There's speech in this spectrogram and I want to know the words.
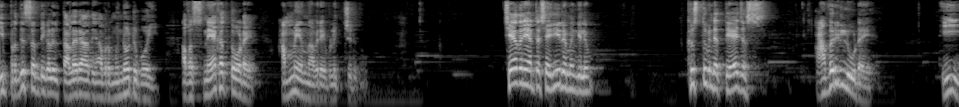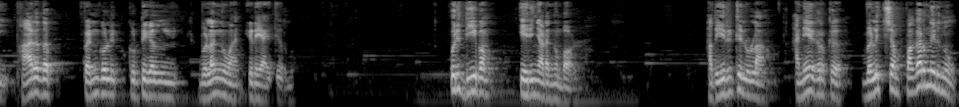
ഈ പ്രതിസന്ധികളിൽ തളരാതെ അവർ മുന്നോട്ട് പോയി. അവർ സ്നേഹത്തോടെ അമ്മയെന്ന് അവരെ വിളിച്ചിരുന്നു. ചേതനയറ്റ ശരീരമെങ്കിലും ക്രിസ്തുവിന്റെ തേജസ് അവരിലൂടെ ഈ ഭാരത പെൺകുളി കുട്ടികളിൽ വിളങ്ങുവാൻ ഇടയായി തീർന്നു ഒരു ദീപം എരിഞ്ഞടങ്ങുമ്പോൾ അത് ഇരുട്ടിലുള്ള അനേകർക്ക് വെളിച്ചം പകർന്നിരുന്നു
